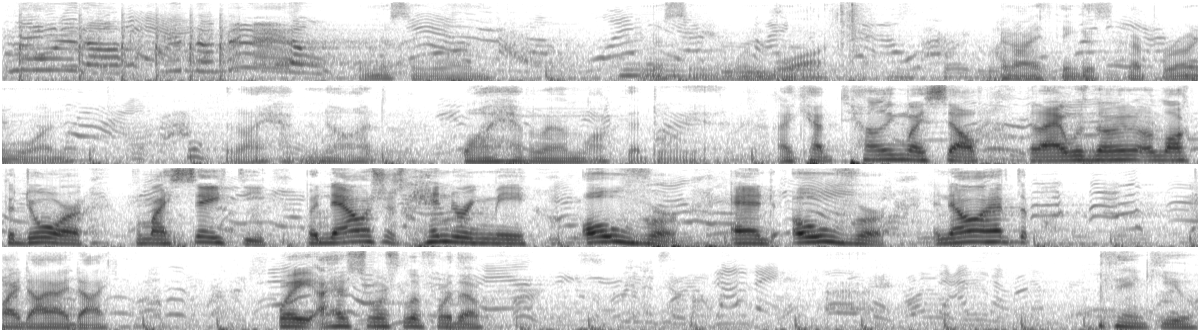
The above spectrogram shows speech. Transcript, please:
Florida in the mail. I'm missing one. I'm missing one block. And I think it's the pepperoni one that I have not. Why haven't I unlocked that door yet? I kept telling myself that I was going to unlock the door for my safety, but now it's just hindering me over and over. And now I have to. If I die, I die. Wait, I have so much to live for though. Thank you.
